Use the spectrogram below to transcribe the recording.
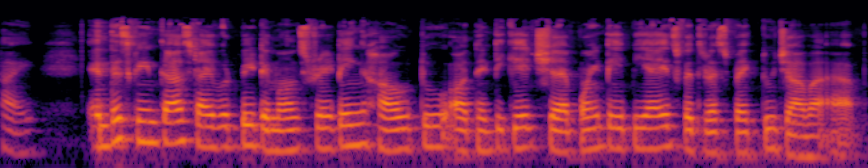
Hi, in this screencast I would be demonstrating how to authenticate SharePoint APIs with respect to Java app.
